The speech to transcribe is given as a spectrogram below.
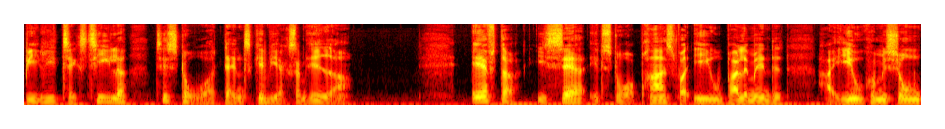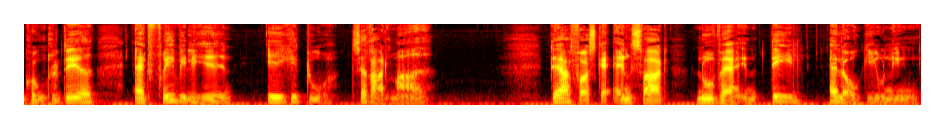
billige tekstiler til store danske virksomheder. Efter især et stort pres fra EU-parlamentet har EU-kommissionen konkluderet, at frivilligheden ikke dur til ret meget. Derfor skal ansvaret nu være en del af lovgivningen.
